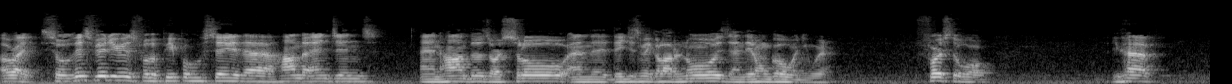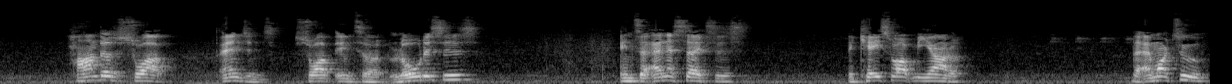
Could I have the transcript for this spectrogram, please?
Alright, so this video is for the people who say that Honda engines and Hondas are slow and they just make a lot of noise and they don't go anywhere. First of all, you have Honda swap engines swapped into Lotuses, into NSXs, the K-Swap Miata, the MR2,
